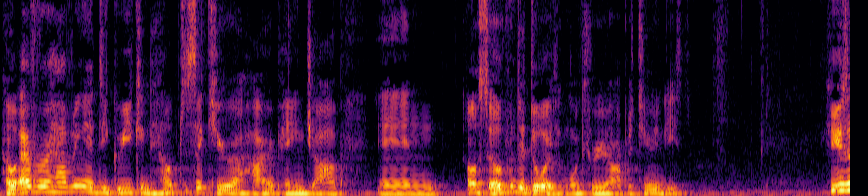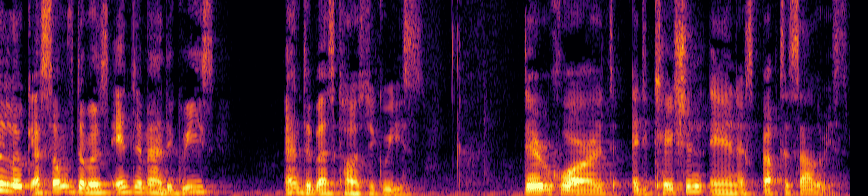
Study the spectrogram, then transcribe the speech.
However, having a degree can help to secure a higher paying job and Oh, also open the door to more career opportunities. Here's a look at some of the most in demand degrees and the best college degrees. They required education and expected salaries.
